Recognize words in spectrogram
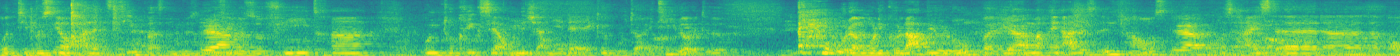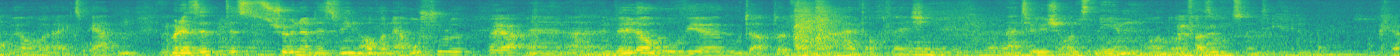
und die müssen ja auch alle ins Team passen, die müssen ja. die Philosophie tragen und du kriegst ja auch nicht an jeder Ecke gute IT-Leute oder Molekularbiologen, weil wir ja. machen ja alles in-house. Ja. Das heißt, äh, da, da, brauchen wir auch Experten. Aber das ist das Schöne, deswegen auch in der Hochschule ja. äh, in Wildau, wo wir gute Absolventen halt auch gleich natürlich uns nehmen und, und versuchen zu integrieren. Okay.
